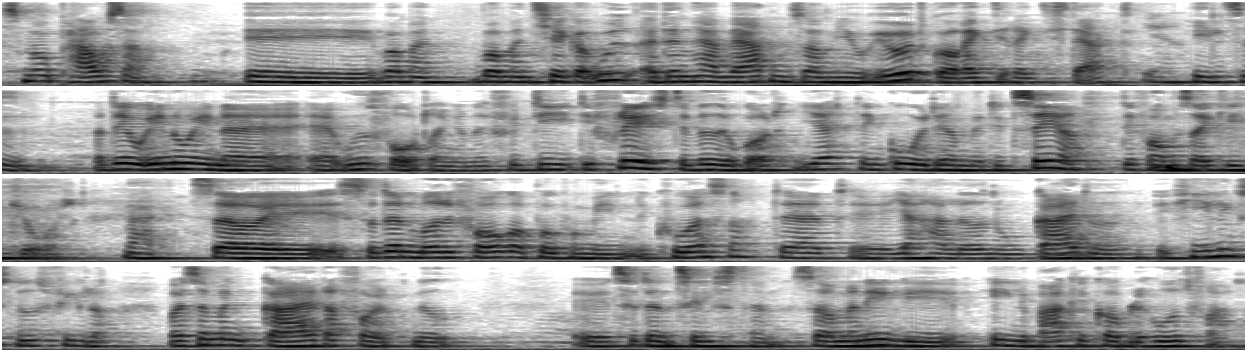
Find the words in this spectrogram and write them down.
små pauser, øh, hvor, man, hvor man tjekker ud af den her verden, som jo øvrigt går rigtig, rigtig stærkt ja. hele tiden. Og det er jo endnu en af, af udfordringerne, fordi de fleste ved jo godt, ja, det er en god idé at meditere, det får man så ikke lige gjort. Nej. Så, øh, så den måde, det foregår på på mine kurser, det er, at øh, jeg har lavet nogle guidede øh, healingslydfiler, hvor jeg simpelthen guider folk ned øh, til den tilstand, så man egentlig, egentlig bare kan koble hovedet fra.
